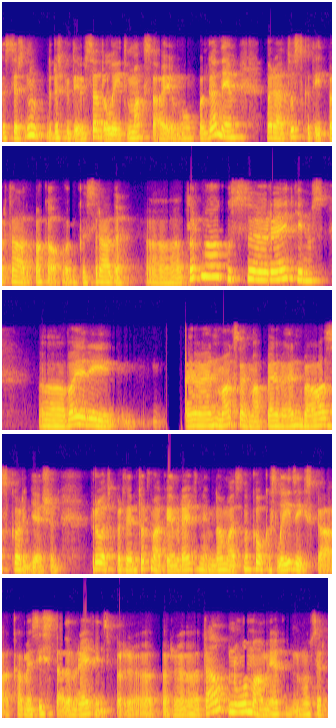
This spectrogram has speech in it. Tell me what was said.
kas ir nu, sadalīta maksājumu pa gadiem, varētu uzskatīt par tādu pakalpojumu, kas rada uh, turpmākus rēķinus, uh, vai arī PVN maksājumā PVN bāzes korģēšanu. Proti, par tiem turpmākajiem rēķiniem domāts nu, kaut kas līdzīgs, kā, kā mēs izstādām rēķinus par, par telpu nomām. Ja, mums ir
